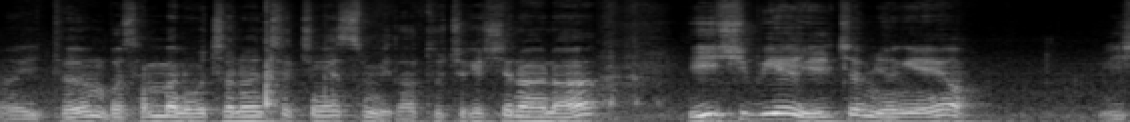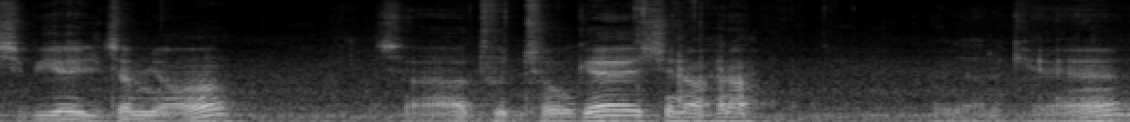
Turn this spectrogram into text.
어, 하여튼 뭐 3만 5천 원 책정했습니다. 두 쪽에 신화 하나 22에 1.0이에요. 22에 1.0. 자, 두 쪽에 신화 하나. 이렇게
